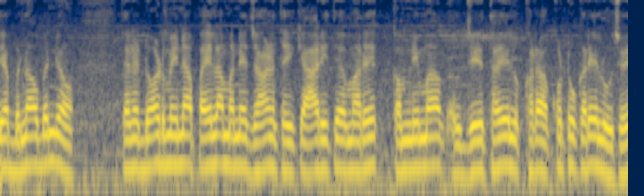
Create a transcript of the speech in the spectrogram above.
જે બનાવ બન્યો તેને દોઢ મહિના પહેલાં મને જાણ થઈ કે આ રીતે અમારે કંપનીમાં જે થયેલું, ખરા, ખોટું કરેલું છે.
